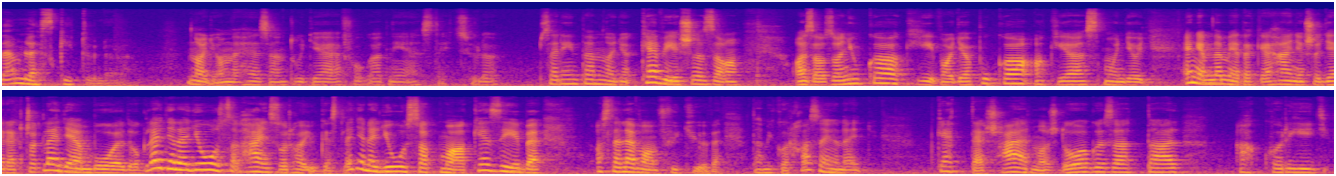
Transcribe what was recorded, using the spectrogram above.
nem lesz kitűnő. Nagyon nehezen tudja elfogadni ezt egy szülő. Szerintem nagyon kevés az, a, az az anyuka, aki, vagy apuka, aki azt mondja, hogy engem nem érdekel hányas a gyerek, csak legyen boldog, legyen egy jó szak, hányszor halljuk ezt, legyen egy jó szakma a kezébe, aztán le van fütyülve. De amikor hazajön egy kettes, hármas dolgozattal, akkor így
